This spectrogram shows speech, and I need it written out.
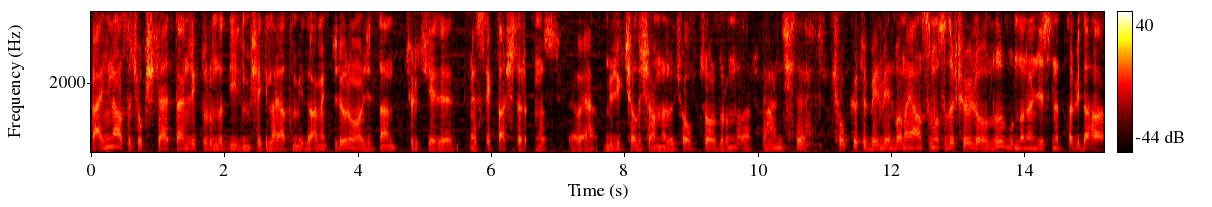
ben yine aslında çok şikayetlenecek durumda değilim bir şekilde hayatımı devam ettiriyorum ama cidden Türkiye'de meslektaşlarımız veya müzik çalışanları çok zor durumdalar. Yani işte çok kötü. Benim, benim bana yansıması da şöyle oldu. Bundan öncesinde tabii daha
